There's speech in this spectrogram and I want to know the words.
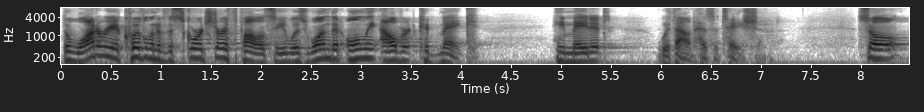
the watery equivalent of the scorched earth policy was one that only Albert could make. He made it without hesitation. So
